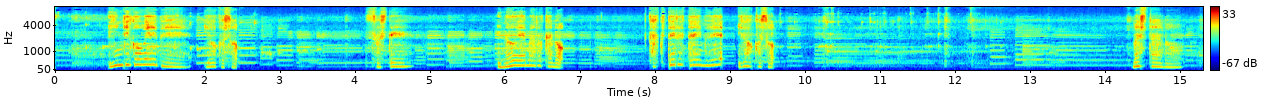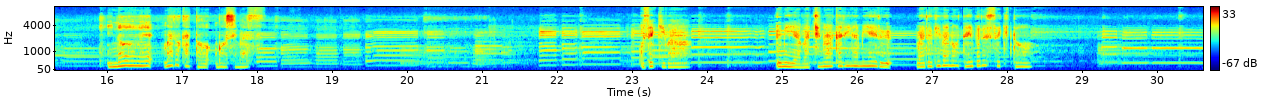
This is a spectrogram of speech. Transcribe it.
インディゴウェーブへようこそ。そして井上まどかのカクテルタイムへようこそ。マスターの井上まどかと申します。席は海や街の明かりが見える窓際のテーブル席と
